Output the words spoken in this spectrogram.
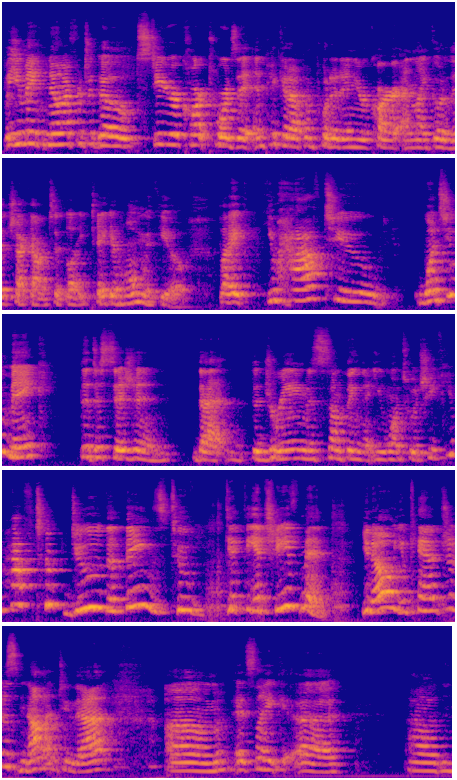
But you make no effort to go steer your cart towards it and pick it up and put it in your cart and like go to the checkout to like take it home with you. Like you have to once you make the decision that the dream is something that you want to achieve, you have to do the things to get the achievement. You know, you can't just not do that. Um, it's like uh, uh, I'm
